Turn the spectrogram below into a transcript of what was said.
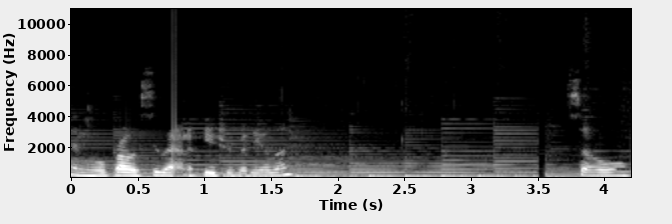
And we'll probably see that in a future video then. So,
